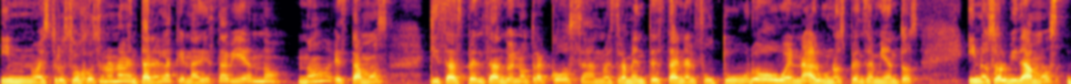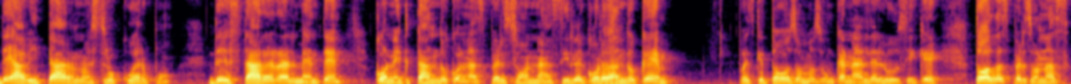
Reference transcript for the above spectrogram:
y nuestros ojos son una ventana en la que nadie está viendo, ¿no? Estamos quizás pensando en otra cosa, nuestra mente está en el futuro o en algunos pensamientos y nos olvidamos de habitar nuestro cuerpo, de estar realmente conectando con las personas y recordando que pues que todos somos un canal de luz y que todas las personas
